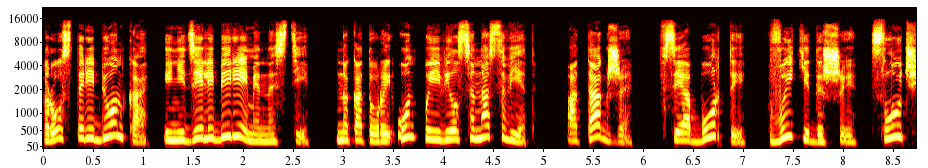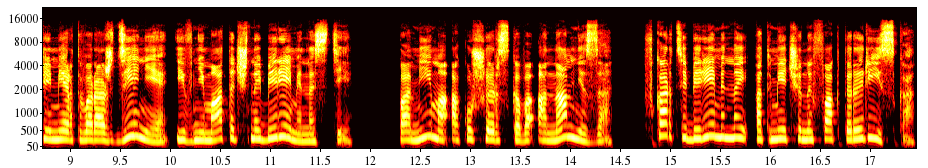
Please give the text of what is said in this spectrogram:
роста ребенка и недели беременности, на которой он появился на свет, а также все аборты, выкидыши, случаи мертворождения и внематочной беременности. Помимо акушерского анамнеза, в карте беременной отмечены факторы риска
